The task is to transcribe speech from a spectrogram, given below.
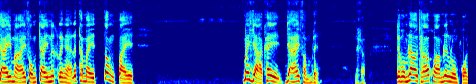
ใจหมายสมใจนึกแล้วไงแล้วทำไมต้องไป ไม่อยากให้ย้ายสำเร็จนะครับ เดี๋ยวผมเล่าเท้าความเรื่องลุงพล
